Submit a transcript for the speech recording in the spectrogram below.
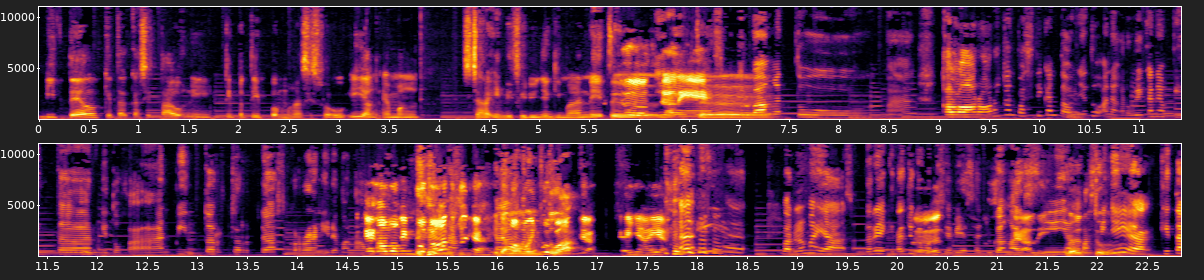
detail kita kasih tahu nih tipe-tipe mahasiswa UI yang emang secara individunya gimana itu Betul. Gitu. Banget tuh. Nah, kalau orang-orang kan pasti kan taunya tuh anak-anak UI kan yang pinter gitu kan. Pinter, cerdas, keren, idaman apa. Eh ngomongin gue banget tuh ya. Idaman ngomongin gue tua. banget ya. Kayaknya ayah. Iya. Padahal mah ya sebenarnya kita juga Betul manusia biasa juga nggak sih? Yang Betul. pastinya ya kita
